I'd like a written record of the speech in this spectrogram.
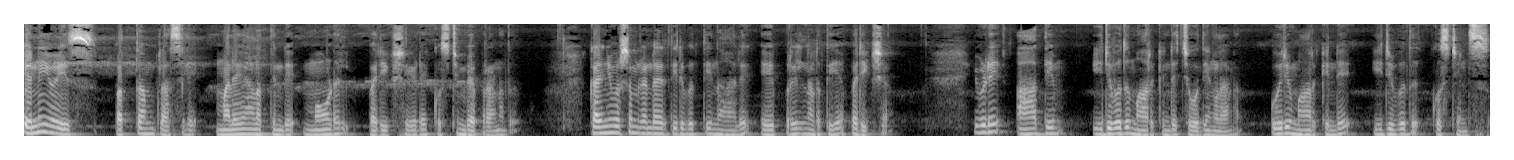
എൻ യു എസ് പത്താം ക്ലാസ്സിലെ മലയാളത്തിന്റെ മോഡൽ പരീക്ഷയുടെ ക്വസ്റ്റ്യൻ പേപ്പറാണത്. കഴിഞ്ഞ വർഷം രണ്ടായിരത്തി ഇരുപത്തി നാല് ഏപ്രിൽ നടത്തിയ പരീക്ഷ. ഇവിടെ ആദ്യം ഇരുപത് മാർക്കിന്റെ ചോദ്യങ്ങളാണ്. ഒരു മാർക്കിന്റെ ഇരുപത് ക്വസ്റ്റ്യൻസ്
